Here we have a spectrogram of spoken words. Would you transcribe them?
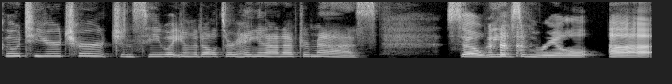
go to your church and see what young adults are hanging out after mass. So, we have some real uh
